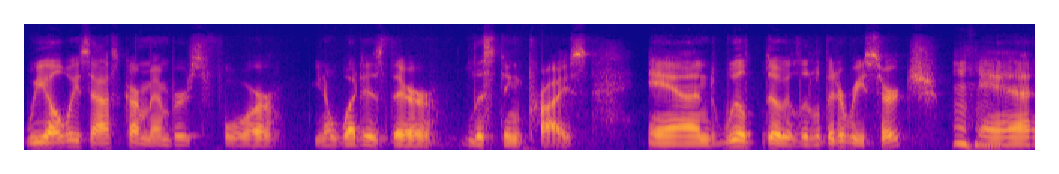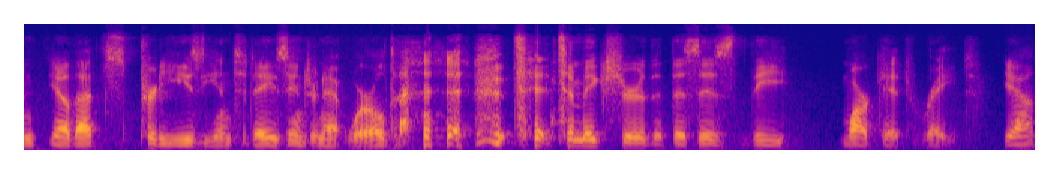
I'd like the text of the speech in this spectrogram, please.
we always ask our members for, you know, what is their listing price, and we'll do a little bit of research mm-hmm. and you know that's pretty easy in today's internet world to, to make sure that this is the market rate yeah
